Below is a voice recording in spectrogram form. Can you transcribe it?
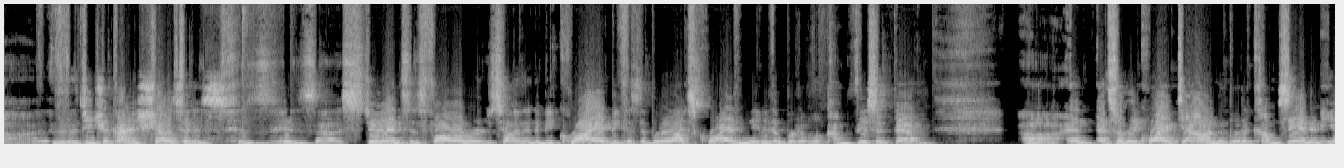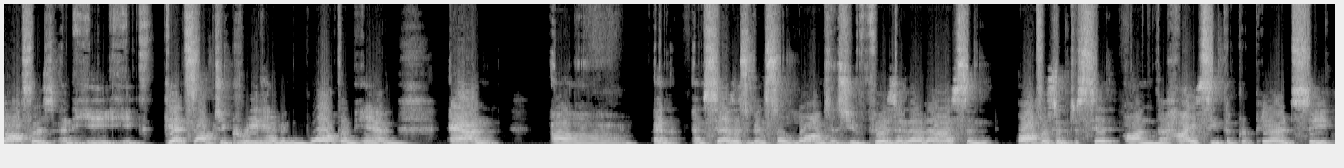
Uh, the teacher kind of shouts at his his his uh, students, his followers, telling them to be quiet because the Buddha likes quiet, and maybe the Buddha will come visit them. Uh, and and so they quiet down, and the Buddha comes in, and he offers, and he he gets up to greet him and welcome him, and um, and and says it's been so long since you visited us, and offers him to sit on the high seat, the prepared seat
